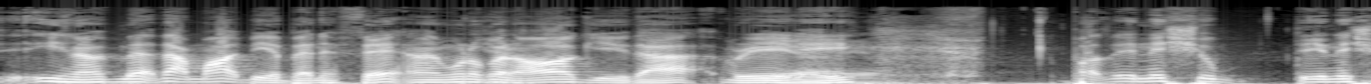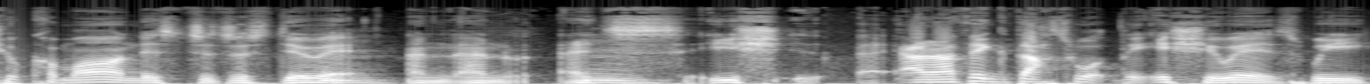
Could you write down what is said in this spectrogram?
you know, that might be a benefit and we're not going to argue that really. But the initial, the initial command is to just do Mm. it. And, and it's, you sh- and I think that's what the issue is. We,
